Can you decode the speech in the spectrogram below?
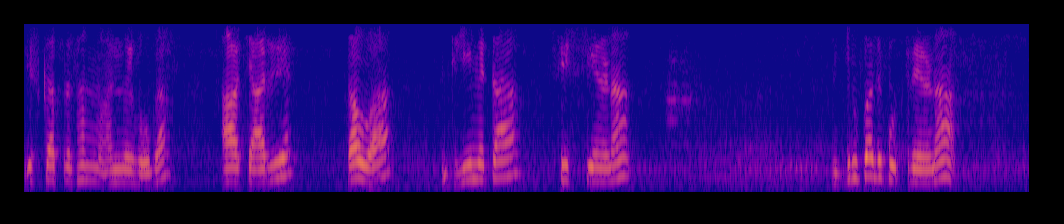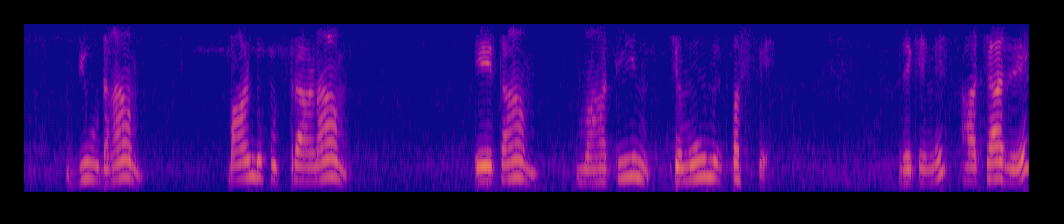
इसका प्रथम अन्वय होगा, आचार्य तव धीमता शिष्येण द्रुपद पुत्रेण व्यूढ़ाम पांडुपुत्राणाम एताम महतीम चमूम पस्ते देखेंगे, आचार्य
